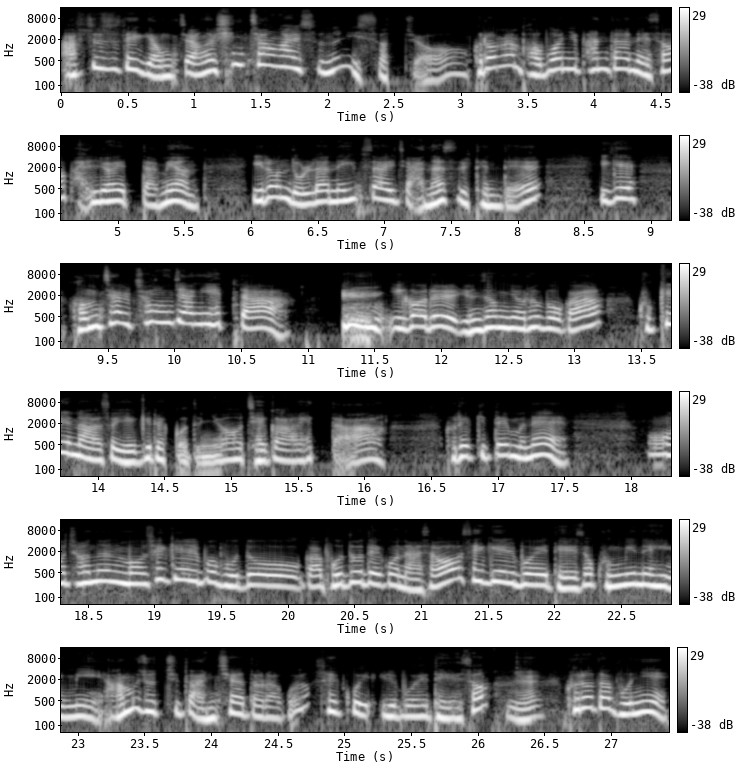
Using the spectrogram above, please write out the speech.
압수수색 영장을 신청할 수는 있었죠. 그러면 법원이 판단해서 반려했다면 이런 논란에 휩싸이지 않았을 텐데 이게 검찰총장이 했다. 이거를 윤석열 후보가 국회에 나와서 얘기를 했거든요. 제가 했다. 그랬기 때문에 어, 저는 뭐 세계일보 보도가 보도되고 나서 세계일보에 대해서 국민의힘이 아무 조치도 안 취하더라고요. 세계일보에 대해서. 예. 그러다 보니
